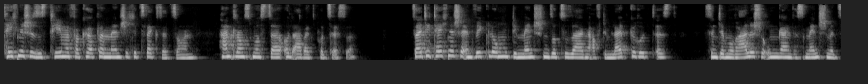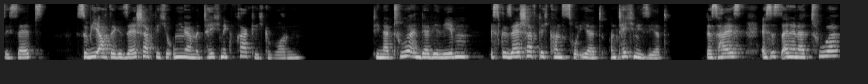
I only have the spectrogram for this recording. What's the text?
technische Systeme verkörpern menschliche Zwecksetzungen, Handlungsmuster und Arbeitsprozesse. Seit die technische Entwicklung dem Menschen sozusagen auf dem Leib gerückt ist, sind der moralische Umgang des Menschen mit sich selbst sowie auch der gesellschaftliche Umgang mit Technik fraglich geworden. Die Natur, in der wir leben, ist gesellschaftlich konstruiert und technisiert. Das heißt, es ist eine Natur,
